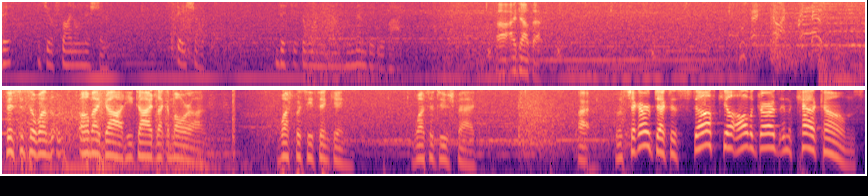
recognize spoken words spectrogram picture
This is your final mission. Stay sharp. This is the one they'll remember you by. Uh, I doubt that. Hey, guys, it's him! This is the one. That, oh my god, he died like a moron. What was he thinking? What a douchebag. Alright, let's check our objectives. Stealth, kill all the guards in the catacombs.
